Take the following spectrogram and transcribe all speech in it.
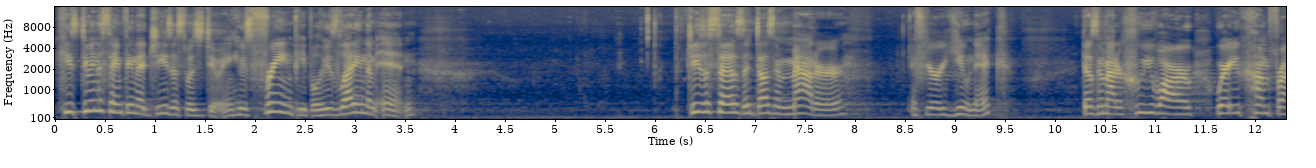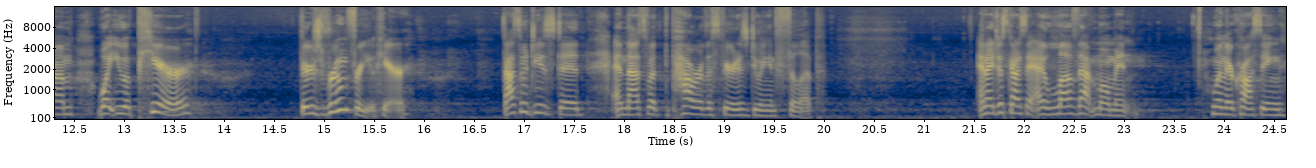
he's doing the same thing that Jesus was doing. He was freeing people, he was letting them in. Jesus says it doesn't matter if you're a eunuch, it doesn't matter who you are, where you come from, what you appear, there's room for you here. That's what Jesus did, and that's what the power of the Spirit is doing in Philip. And I just gotta say, I love that moment when they're crossing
